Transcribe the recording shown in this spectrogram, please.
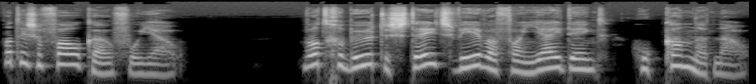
Wat is een valkuil voor jou? Wat gebeurt er steeds weer waarvan jij denkt: hoe kan dat nou?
